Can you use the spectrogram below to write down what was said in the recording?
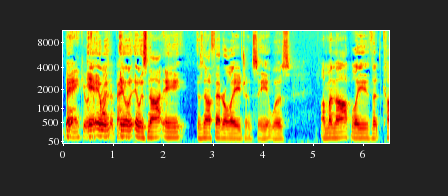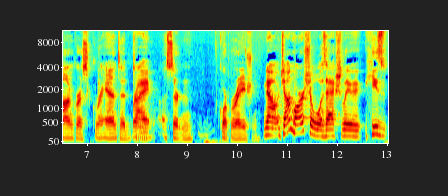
bank; it, it was a private bank. It, it was not a it was not a federal agency. It was a monopoly that Congress granted to right. a certain corporation. Now, John Marshall was actually he's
